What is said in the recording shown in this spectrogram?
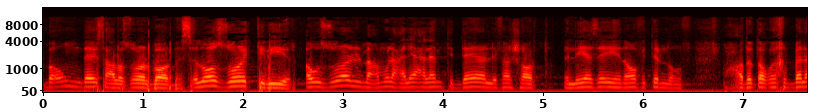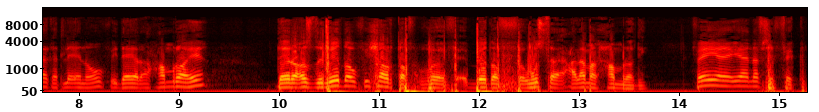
بقوم دايس على زرار ال power بس اللي هو الزرار الكبير أو الزرار اللي معمول عليه علامة الدايرة اللي فيها شرطه اللي هي زي هنا أهو في turn off حضرتك واخد بالك هتلاقي هنا أهو في دايرة حمراء أهي دايرة قصدي بيضة وفي شرطة في بيضة في وسط العلامه الحمراء دي. فهي هي نفس الفكرة.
